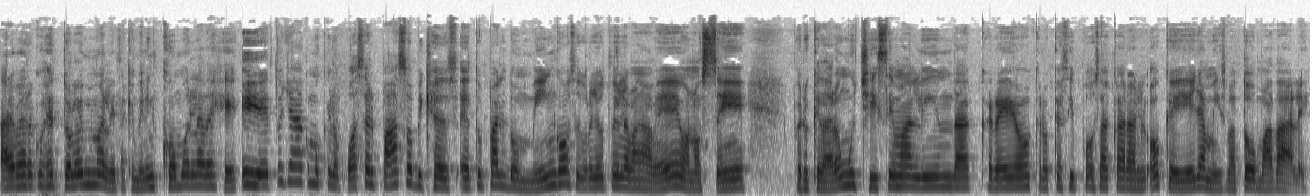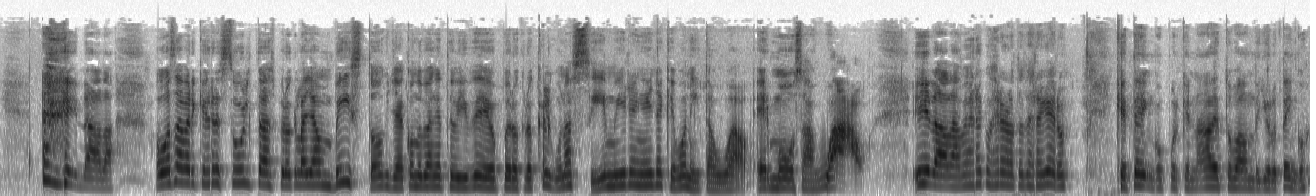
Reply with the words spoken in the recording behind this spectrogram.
Ahora voy a recoger todo lo de mi maleta, que miren cómo la dejé. Y esto ya como que lo puedo hacer paso, porque esto es para el domingo. Seguro ya ustedes la van a ver o no sé. Pero quedaron muchísimas lindas, creo. Creo que sí puedo sacar algo. Ok, ella misma, toma, dale. y nada, vamos a ver qué resulta. Espero que la hayan visto ya cuando vean este video. Pero creo que algunas sí. Miren ella, qué bonita. Wow. Hermosa. Wow. Y nada, voy a recoger el otro de reguero que tengo. Porque nada de todo va donde yo lo tengo.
